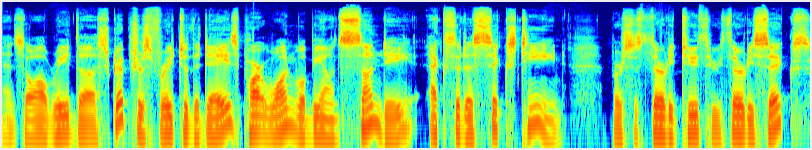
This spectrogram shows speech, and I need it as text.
And so I'll read the scriptures for each of the days. Part one will be on Sunday, Exodus 16, verses 32 through 36.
